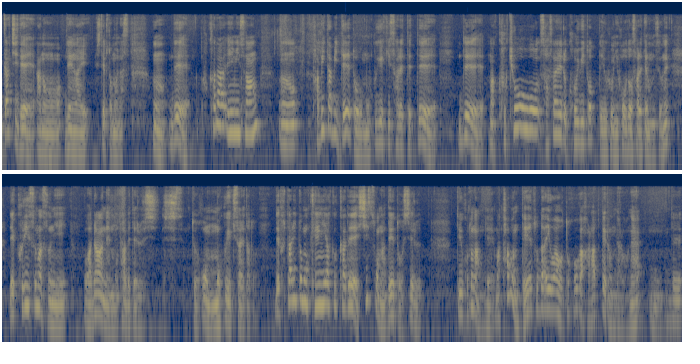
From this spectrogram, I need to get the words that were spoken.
ガチで、あの、恋愛してると思います。うん。で、深田恵美さん、たびたびデートを目撃されてて、で、まあ、苦境を支える恋人っていうふうに報道されてるんですよね。でクリスマスにはラーメンも食べてるしという本目撃されたと。で2人とも倹約家で質素なデートをしてるっていうことなんで、まあ、多分デート代は男が払ってるんだろうね。うん、で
